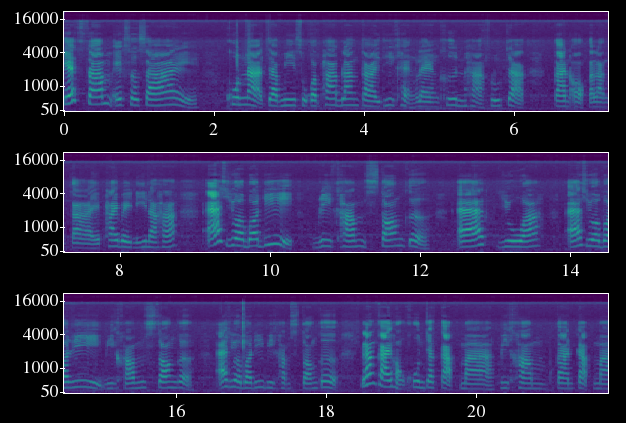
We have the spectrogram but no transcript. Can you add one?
get some exercise คุณน่ะจะมีสุขภาพร่างกายที่แข็งแรงขึ้นหากรู้จักการออกกำลังกายไพ่ใบนี้นะคะ as your body becomes stronger as your as your body becomes stronger as your body becomes stronger ร่างกายของคุณจะกลับมา become การกลับมา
